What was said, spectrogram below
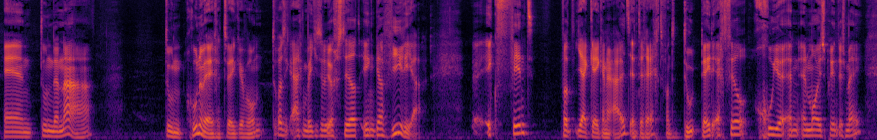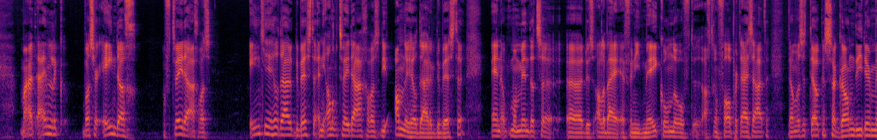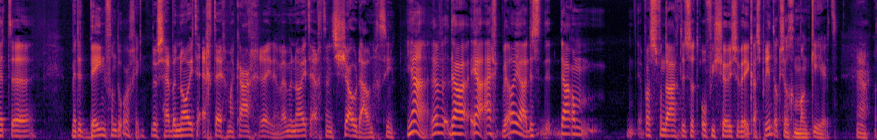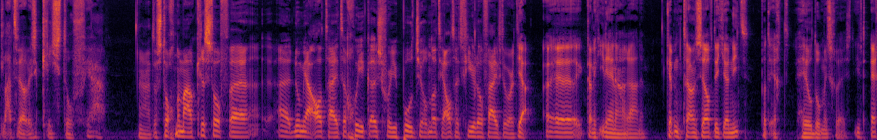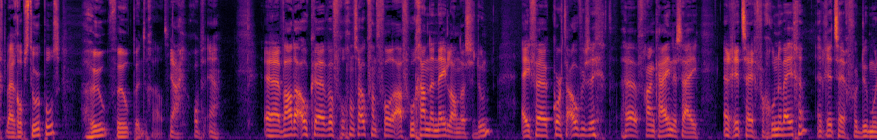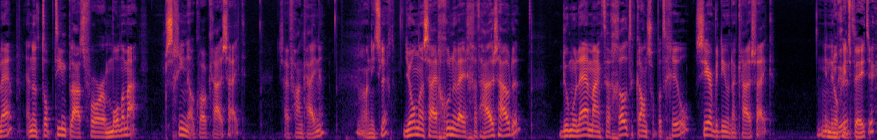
En toen daarna, toen Groenewegen twee keer won... toen was ik eigenlijk een beetje teleurgesteld in Gaviria. Ik vind, want jij keek er naar uit en terecht... want het deden echt veel goede en, en mooie sprinters mee. Maar uiteindelijk was er één dag, of twee dagen... was eentje heel duidelijk de beste... en die andere twee dagen was die ander heel duidelijk de beste. En op het moment dat ze eh, dus allebei even niet mee konden... of de- achter een valpartij zaten... dan was het telkens Sagan die er met, eh, met het been vandoor ging. Dus ze hebben nooit echt tegen elkaar gereden. We hebben nooit echt een showdown gezien. Ja, daar, ja eigenlijk wel, ja. Dus daarom was vandaag dus dat officieuze WK Sprint ook zo gemankeerd. Ja. Want laten we wel wezen, Christophe, ja. Ja, het is toch normaal. Christophe eh, eh, noem je altijd een goede keus voor je poeltje... omdat hij altijd vierde of vijfde wordt. Ja, eh, kan ik iedereen aanraden. Ik heb hem trouwens zelf dit jaar niet, wat echt heel dom is geweest. Die heeft echt bij Rob Stoerpoels heel veel punten gehaald. Ja, Rob, ja. We, hadden ook, we vroegen ons ook van tevoren af... hoe gaan de Nederlanders het doen? Even kort overzicht. Frank Heijnen zei... een ritzege voor Groenewegen... een ritzege voor Dumoulin... en een top 10 plaats voor Mollema. Misschien ook wel Kruiswijk, zei Frank Heijnen. Nou, niet slecht. Jonne zei Groenewegen gaat huishouden. Dumoulin maakte een grote kans op het geel. Zeer benieuwd naar Kruiswijk. In de Nog buurt. iets beter.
